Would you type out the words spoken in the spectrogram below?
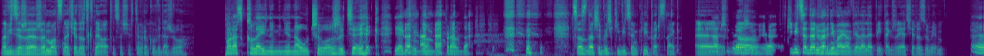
No widzę, że, że mocno cię dotknęło to, co się w tym roku wydarzyło. Po raz kolejny mnie nauczyło życie, jak, jak wygląda prawda. Co znaczy być kibicem Clippers, tak? E, znaczy, no, ja... Kibice Denver nie mają wiele lepiej, także ja cię rozumiem. E,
